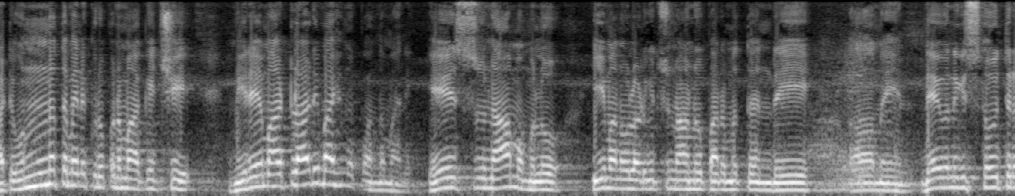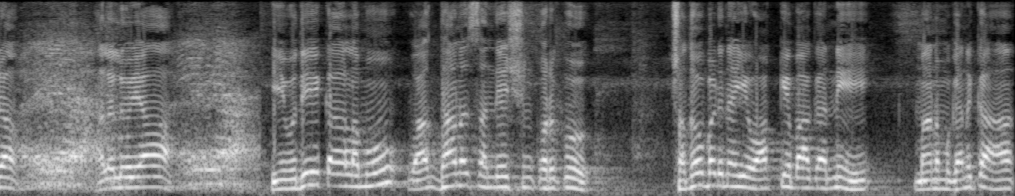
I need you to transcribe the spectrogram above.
అటు ఉన్నతమైన కృపను మాకిచ్చి మీరే మాట్లాడి మహిమ పొందమని ఏసు నామములో ఈ మనవులు అడుగుచున్నాను పరమ తండ్రి. ఆమె దేవునికి స్తోత్రం. అలలుయా ఈ ఉదయకాలము వాగ్దాన సందేశం కొరకు చదవబడిన ఈ వాక్య భాగాన్ని మనము గనుక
